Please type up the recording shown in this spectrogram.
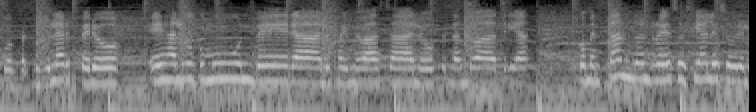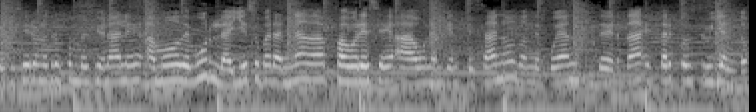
tú en particular, pero es algo común ver a los Jaime Baza, a los Fernando Atria comentando en redes sociales sobre lo que hicieron otros convencionales a modo de burla y eso para nada favorece a un ambiente sano donde puedan de verdad estar construyendo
